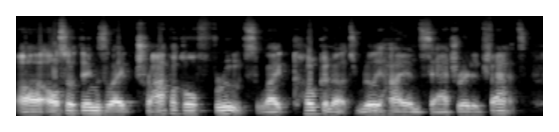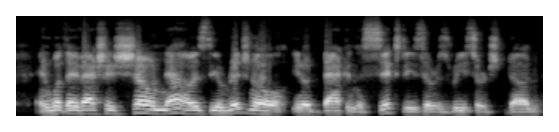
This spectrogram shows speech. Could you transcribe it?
Uh, also, things like tropical fruits, like coconuts, really high in saturated fats. And what they've actually shown now is the original, you know, back in the 60s, there was research done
